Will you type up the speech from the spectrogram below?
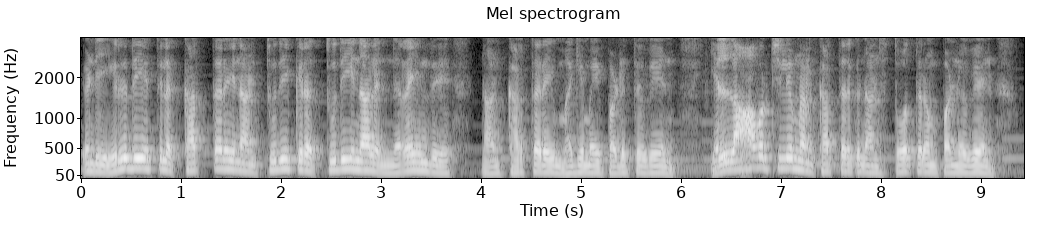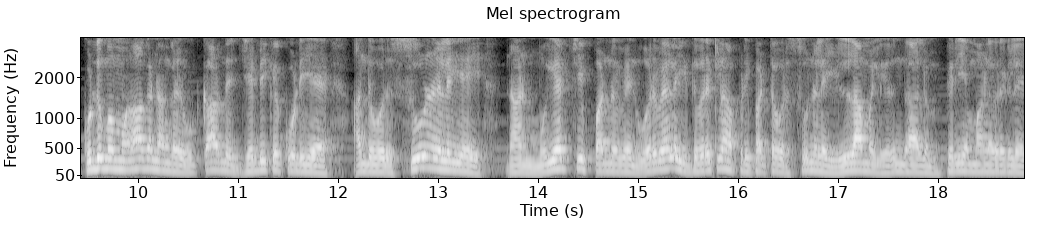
என்னுடைய இருதயத்தில் கர்த்தரை நான் துதிக்கிற துதியினால் நிறைந்து நான் கர்த்தரை மகிமைப்படுத்துவேன். எல்லாவற்றிலும் நான் கர்த்தருக்கு நான் ஸ்தோத்திரம் பண்ணுவேன். குடும்பமாக நாங்கள் உட்கார்ந்து ஜெபிக்கக்கூடிய அந்த ஒரு சூழ்நிலையை நான் முயற்சி பண்ணுவேன். ஒருவேளை இதுவரைக்கும் அப்படிப்பட்ட ஒரு சூழ்நிலை இல்லாமல் இருந்தாலும் பிரியமானவர்களே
